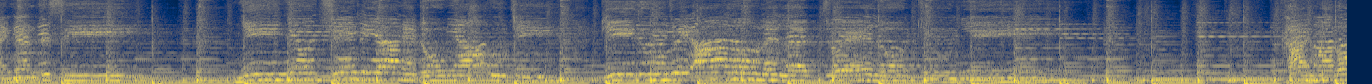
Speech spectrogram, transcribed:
နိုင်ငံသစ်စီညီညွတ်ခြင်းတရားနဲ့တို့များဥတီပြည်သူတွေအားလုံးလည်းလက်တွဲလို့တူညီခိုင်မာတော့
